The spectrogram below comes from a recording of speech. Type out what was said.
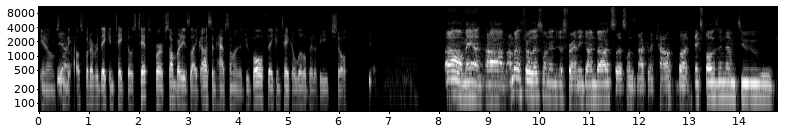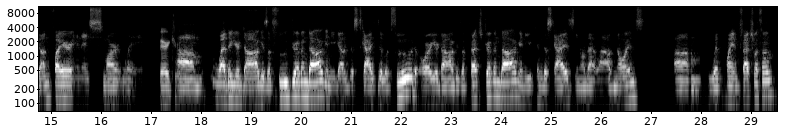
you know, somebody Yeah. else, whatever, they can take those tips. Or if somebody's like us and have someone that do both, they can take a little bit of each. So yeah. Oh man, um, I'm gonna throw this one in just for any gun dog, so this one's not gonna count. But exposing them to gunfire in a smart way. Very true. Um, whether your dog is a food driven dog and you got to disguise it with food, or your dog is a fetch driven dog and you can disguise, you know, that loud noise um, with playing fetch with them.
